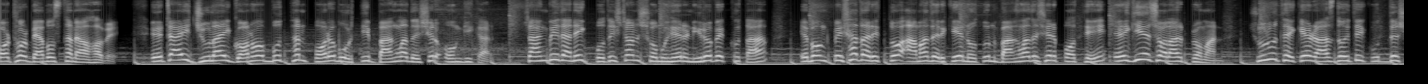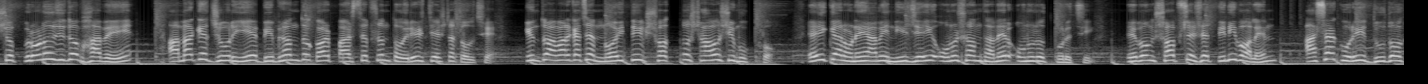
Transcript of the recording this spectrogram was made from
কঠোর ব্যবস্থা নেওয়া হবে। এটাই জুলাই গণ অভ্যুত্থান পরবর্তী বাংলাদেশের অঙ্গীকার। সাংবিধানিক প্রতিষ্ঠানসমূহের নিরপেক্ষতা এবং পেশাদারিত্ব আমাদেরকে নতুন বাংলাদেশের পথে এগিয়ে চলার প্রমাণ। শুরু থেকে রাজনৈতিক উদ্দেশ্য প্রণোদিতভাবে আমাকে জড়িয়ে বিভ্রান্তকর পারসেপশন তৈরির চেষ্টা চলছে। কিন্তু আমার কাছে নৈতিক সত্য সাহসী মুখ্য। এই কারণে আমি নিজেই অনুসন্ধানের অনুরোধ করেছি এবং সবশেষে তিনি বলেন, আশা করি দুদক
